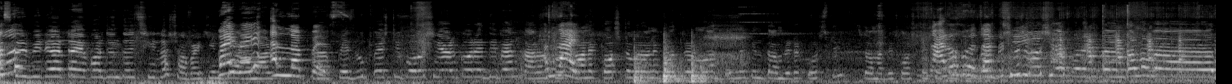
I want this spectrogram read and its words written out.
আজকের ভিডিওটা এ পর্যন্তই ছিল সবাই কিন্তু আমার ফেসবুক পেজটি ফলো শেয়ার করে দিবেন কারণ। অনেক কষ্ট করে অনেক ভদ্রের মাধ্যমে কিন্তু আমরা এটা করছি তো আমাদের কষ্ট কারও যাচ্ছে। বেশি বেশি শেয়ার করে দিবেন ধন্যবাদ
